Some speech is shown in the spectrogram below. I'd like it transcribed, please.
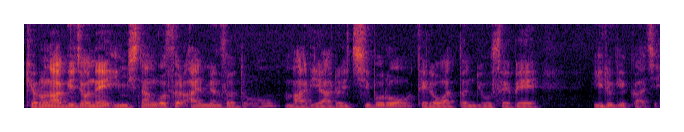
결혼하기 전에 임신한 것을 알면서도 마리아를 집으로 데려왔던 요셉에 이르기까지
